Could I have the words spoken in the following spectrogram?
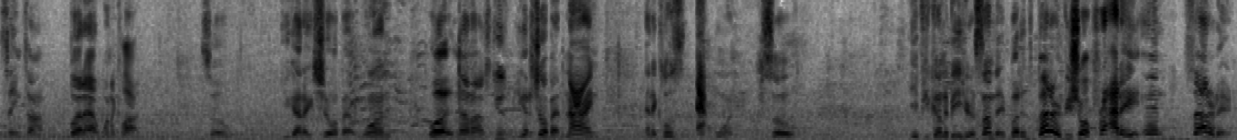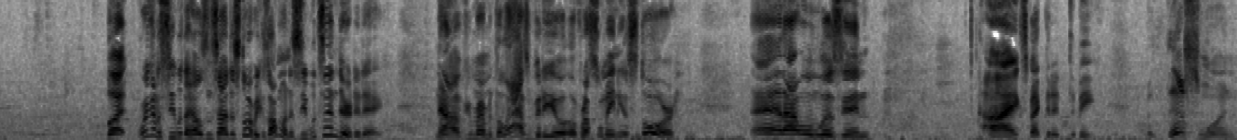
same time, but at 1 o'clock. So you gotta show up at 1. Well, no, no, excuse me, you gotta show up at 9, and it closes at 1. So if you're gonna be here Sunday, but it's better if you show up Friday and Saturday. But we're gonna see what the hell's inside the store because I want to see what's in there today. Now, if you remember the last video of WrestleMania store, eh, that one wasn't I expected it to be. But this one,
